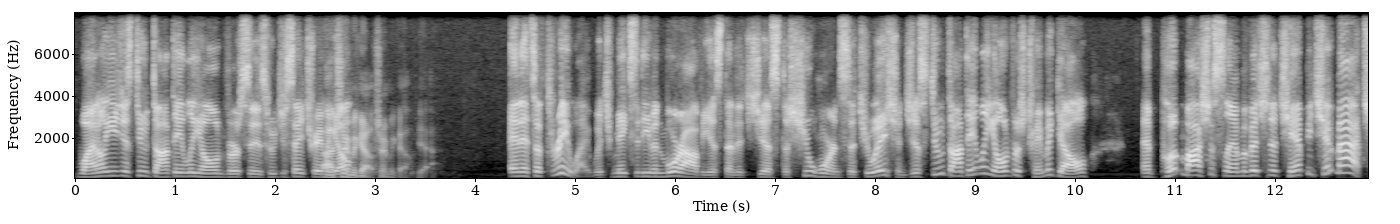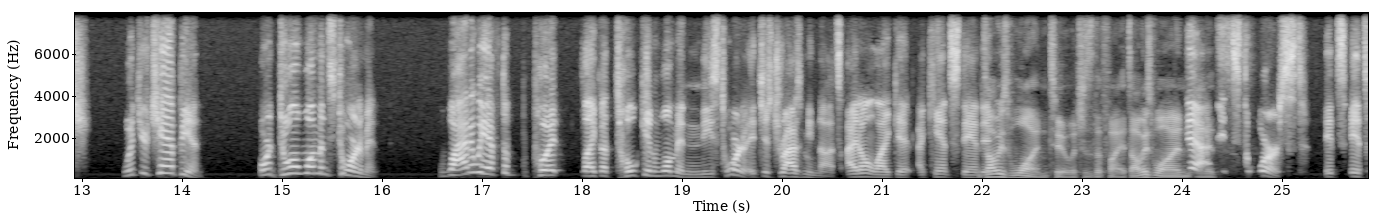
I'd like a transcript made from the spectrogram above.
Why don't you just do Dante Leone versus who'd you say Trey Uh, Miguel? Trey Miguel. Trey Miguel. Yeah. and it's a three way, which makes it even more obvious that it's just a shoehorn situation. Just do Dante Leone versus Trey Miguel and put Masha Slamovich in a championship match with your champion or do a women's tournament. Why do we have to put like a token woman in these tournaments? It just drives me nuts. I don't like it. I can't stand It's it. It's always one too, which is the fun. It's always one. yeah, and it's, the worst. It's it's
